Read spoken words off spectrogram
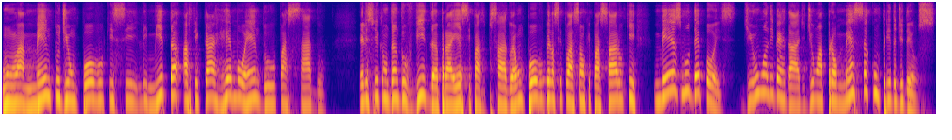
um lamento de um povo que se limita a ficar remoendo o passado. Eles ficam dando vida para esse passado. É um povo, pela situação que passaram, que, mesmo depois de uma liberdade, de uma promessa cumprida de Deus,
